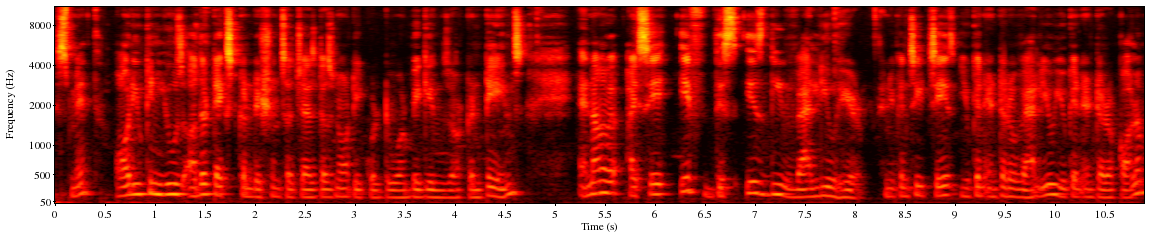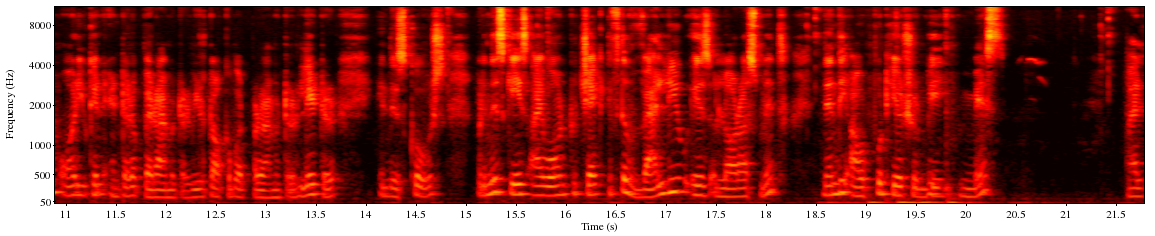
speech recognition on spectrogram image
Smith. Or you can use other text conditions such as does not equal to or begins or contains and now I say if this is the value here and you can see it says you can enter a value you can enter a column or you can enter a parameter. We'll talk about parameter later in this course. But in this case I want to check if the value is Laura Smith then the output here should be miss. I'll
